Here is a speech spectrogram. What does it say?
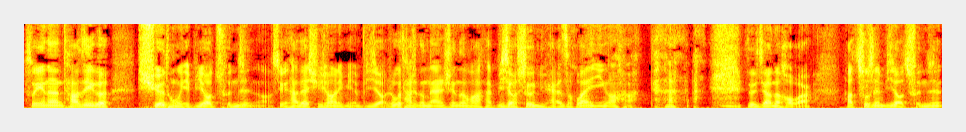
所以呢，他这个血统也比较纯正啊，所以他在学校里面比较，如果他是个男生的话，他比较受女孩子欢迎啊，就讲的好玩。他出身比较纯正，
